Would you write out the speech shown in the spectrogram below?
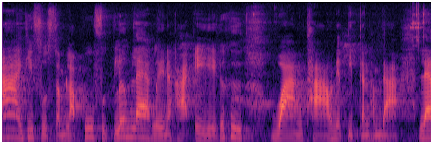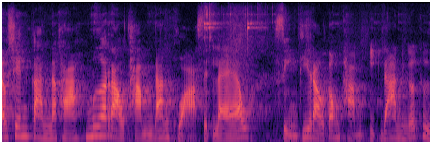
ง่ายที่สุดสำหรับผู้ฝึกเริ่มแรกเลยนะคะ A ก็คือวางเท้าเนี่ยติดกันธรรมดา แล้วเช่นกันนะคะ เมื่อเราทำด้านขวาเสร็จแล้วสิ่งที่เราต้องทำอีกด้านหนึงก็คือ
